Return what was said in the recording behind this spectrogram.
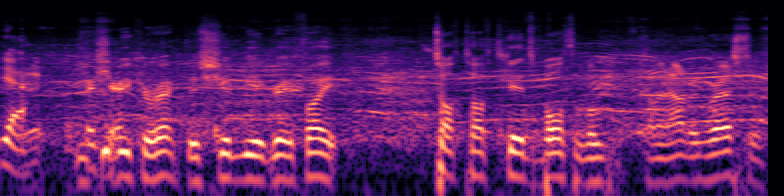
Yeah, You for could sure. be correct. This should be a great fight. Tough, tough kids, both of them. Coming out aggressive.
